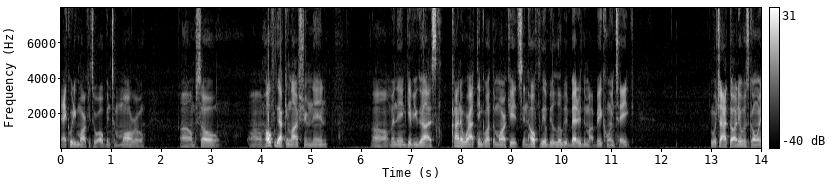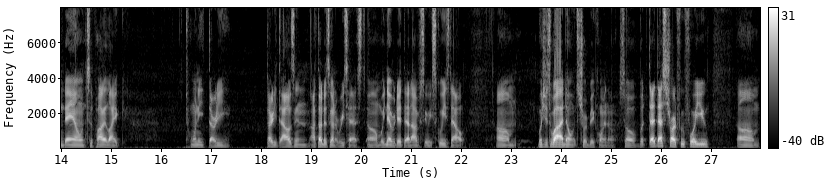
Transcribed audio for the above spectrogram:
equity markets will open tomorrow. Um, so um, hopefully I can live stream then, um, and then give you guys kind of where I think about the markets, and hopefully it'll be a little bit better than my Bitcoin take, which I thought it was going down to probably like 20, 30, 30,000. I thought it was going to retest. Um, we never did that. Obviously, we squeezed out, um, which is why I don't short Bitcoin though. So, but that that's chart food for you. Um,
